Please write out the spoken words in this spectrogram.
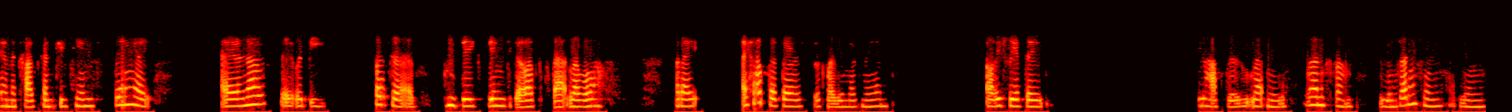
and the cross country teams thing. I I don't know if it would be such a big thing to go up to that level, but I I hope that they're supporting of me, and obviously if they you have to let me run from the injunction being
